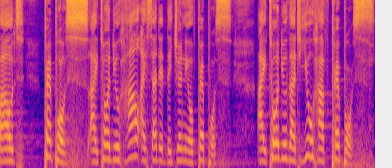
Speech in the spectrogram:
About purpose. I told you how I started the journey of purpose. I told you that you have purpose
